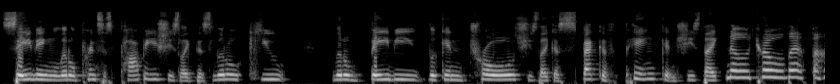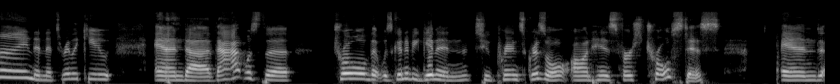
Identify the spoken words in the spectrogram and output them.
saving little Princess Poppy. She's like this little cute little baby looking troll. She's like a speck of pink and she's like no troll left behind and it's really cute. And uh that was the troll that was going to be given to Prince Gristle on his first trollstice. And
